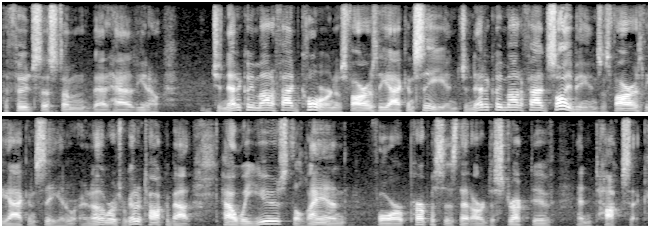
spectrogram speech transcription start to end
the food system that has, you know, genetically modified corn as far as the eye can see, and genetically modified soybeans as far as the eye can see. And in other words, we're going to talk about how we use the land for purposes that are destructive and toxic.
